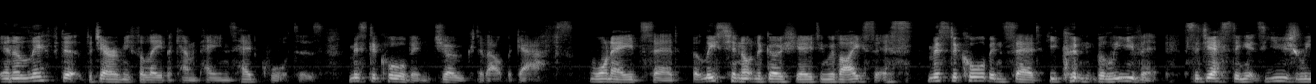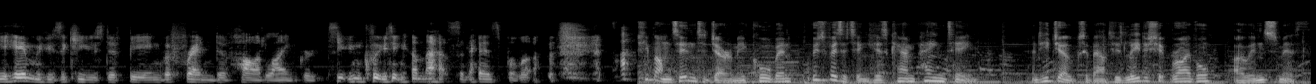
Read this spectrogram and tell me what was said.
in a lift at the Jeremy for Labour campaign's headquarters, Mr. Corbyn joked about the gaffes. One aide said, At least you're not negotiating with ISIS. Mr. Corbyn said he couldn't believe it, suggesting it's usually him who's accused of being the friend of hardline groups, including Hamas and Hezbollah. She bumped into Jeremy Corbyn, who's visiting his campaign team, and he jokes about his leadership rival, Owen Smith.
